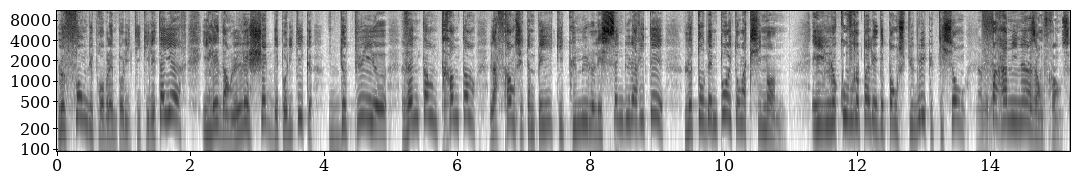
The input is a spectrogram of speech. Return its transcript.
Le fond du problème politique, il est ailleurs. Il est dans l'échec des politiques depuis 20 euh, ans, 30 ans. La France est un pays qui cumule les singularités. Le taux d'impôt est au maximum et il ne couvre pas les dépenses publiques qui sont faramineuses en France.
